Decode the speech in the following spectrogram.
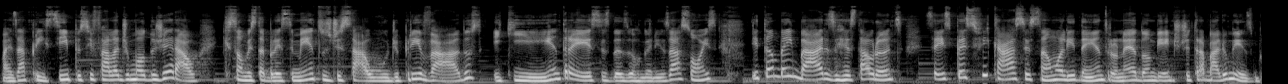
mas a princípio se fala de modo geral, que são estabelecimentos de saúde privados e que entra esses das organizações e também bares e restaurantes, sem especificar se são ali dentro, né, do ambiente de trabalho mesmo.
